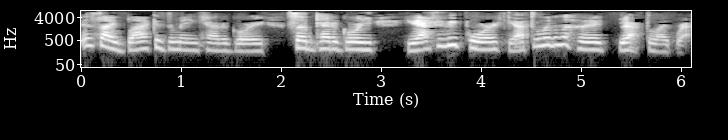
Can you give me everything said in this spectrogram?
it's like black is the main category, subcategory, you have to be poor, you have to live in the hood, you have to like rap.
